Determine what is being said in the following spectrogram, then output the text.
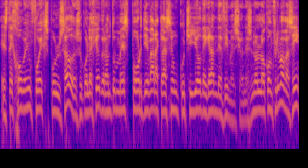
este joven fue expulsado de su colegio durante un mes por llevar a clase un cuchillo de grandes dimensiones. Nos lo confirmaba así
